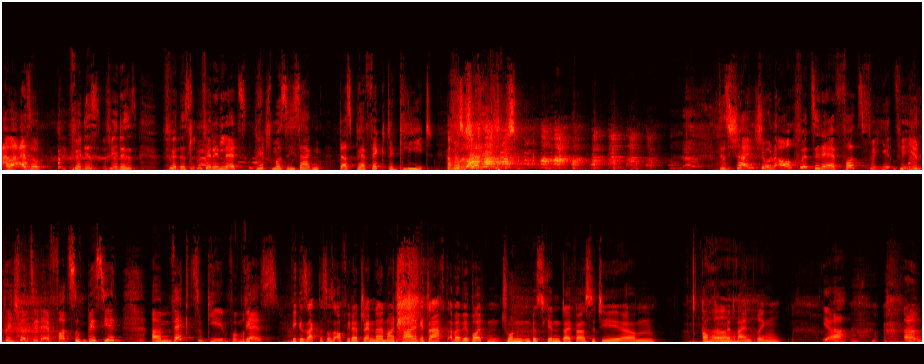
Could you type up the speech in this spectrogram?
Aber also für das, für das, für das, für den letzten Pitch muss ich sagen, das perfekte Glied. Das scheint, das scheint schon auch für CDF Fotz, für, ihr, für ihren Pitch von CDF Fotz so ein bisschen ähm, wegzugehen vom Rest. Wie gesagt, das ist auch wieder genderneutral gedacht, aber wir wollten schon ein bisschen Diversity ähm, auch dann mit reinbringen. Ja. Ähm,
